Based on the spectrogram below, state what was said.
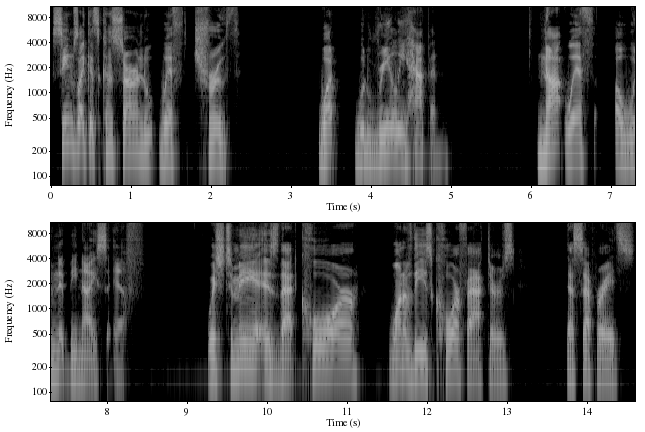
seems like it's concerned with truth. What would really happen? Not with, oh, wouldn't it be nice if? which to me is that core, one of these core factors that separates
